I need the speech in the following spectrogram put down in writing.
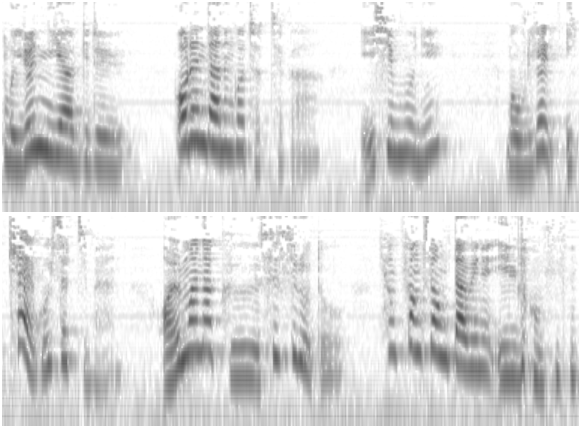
뭐 이런 이야기를 꺼낸다는 것 자체가 이 신문이 뭐 우리가 익히 알고 있었지만 얼마나 그 스스로도 형평성 따위는 일도 없는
